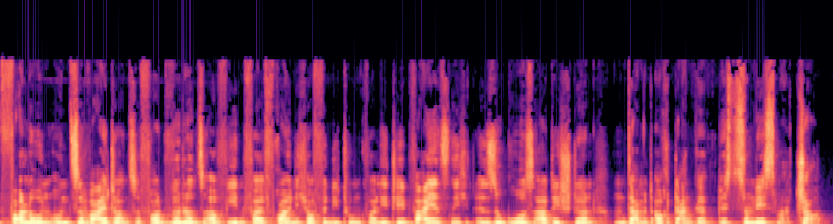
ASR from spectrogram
followen und so weiter und so fort. Würde uns auf jeden Fall freuen. Ich hoffe, die Tonqualität war jetzt nicht so großartig stören und damit auch danke. Bis zum nächsten Mal. Ciao.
